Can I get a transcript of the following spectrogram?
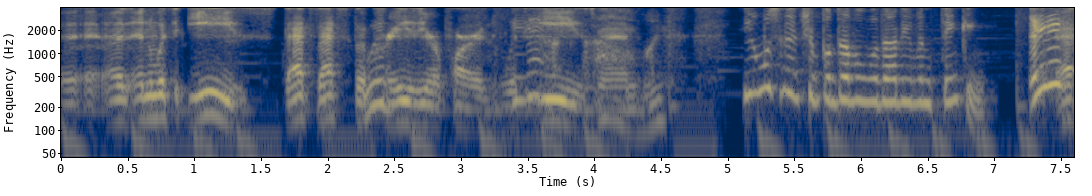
And, and with ease, that's that's the with, crazier part. With yeah, ease, oh man. Oh he almost hit a triple double without even thinking. Uh,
